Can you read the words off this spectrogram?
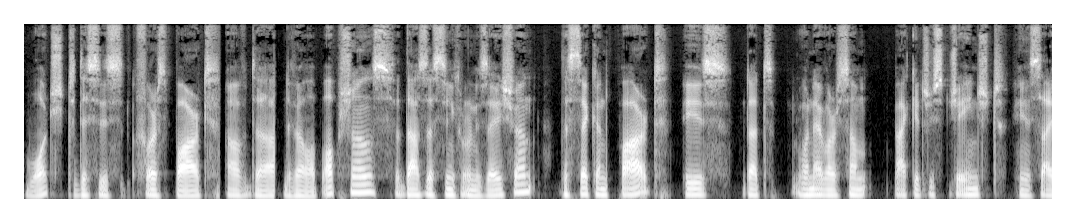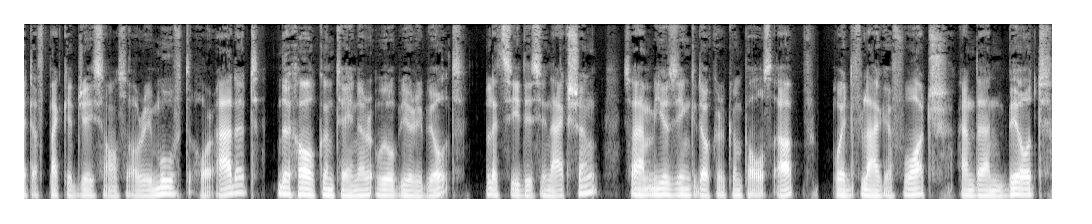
watched. This is first part of the develop options. That's the synchronization. The second part is that whenever some package is changed inside of package.json or removed or added, the whole container will be rebuilt. Let's see this in action. So I'm using Docker Compose up with flag of watch and then build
